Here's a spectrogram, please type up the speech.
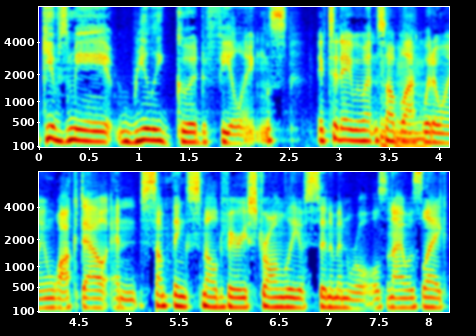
gives me really good feelings. Like today we went and saw Mm-hmm. Black Widow and walked out and something smelled very strongly of cinnamon rolls. And I was like,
